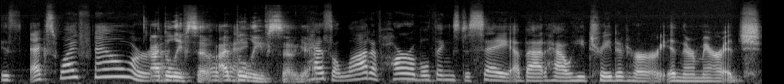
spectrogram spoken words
is ex-wife now, or I believe so. I believe so. Yeah. has a lot of horrible things to say about how he treated her in their marriage.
